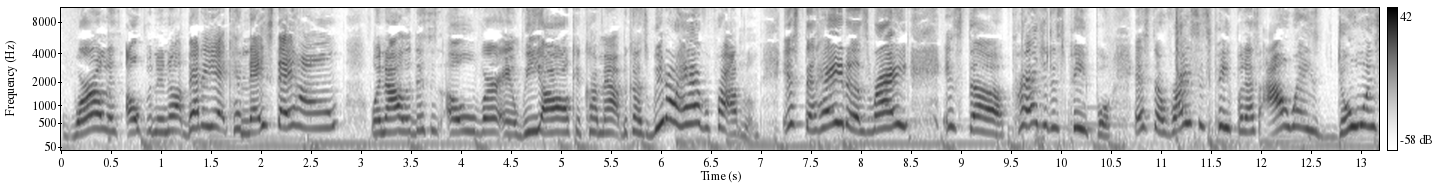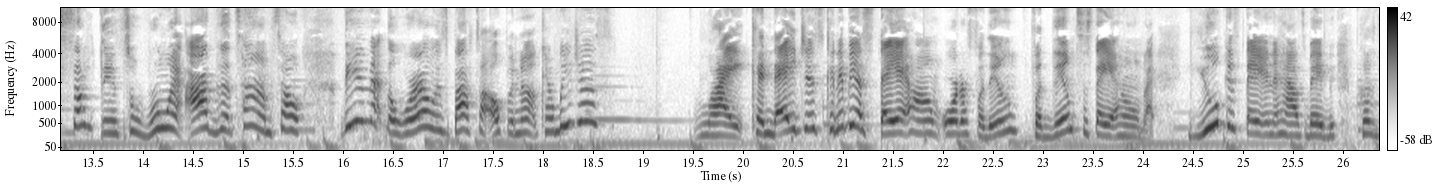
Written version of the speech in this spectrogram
world is opening up. Better yet, can they stay home when all of this is over and we all can come out because we don't have a problem. It's the haters, right? It's the prejudiced people. It's the racist people that's always doing something to ruin our good time. So, being that the world is about to open up, can we just like can they just can it be a stay at home order for them for them to stay at home? Like you can stay in the house baby because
